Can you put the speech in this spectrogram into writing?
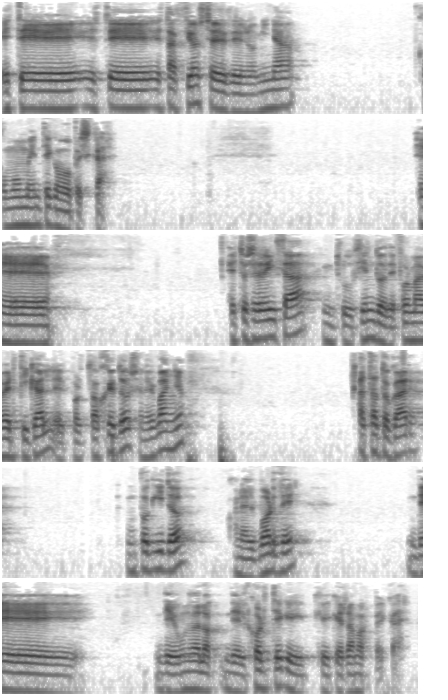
Este, este, esta acción se denomina comúnmente como pescar. Eh, esto se realiza introduciendo de forma vertical el portaobjetos en el baño hasta tocar un poquito con el borde de, de uno de los, del corte que, que querramos pescar.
